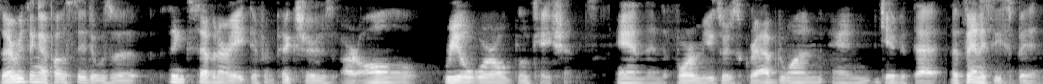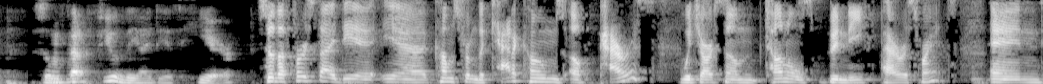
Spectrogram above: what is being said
So everything I posted, it was a I think seven or eight different pictures are all real world locations. And then the forum users grabbed one and gave it that a fantasy spin. So we've got a few of the ideas here. So the first idea uh, comes from the catacombs of Paris, which are some tunnels beneath Paris, France. And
